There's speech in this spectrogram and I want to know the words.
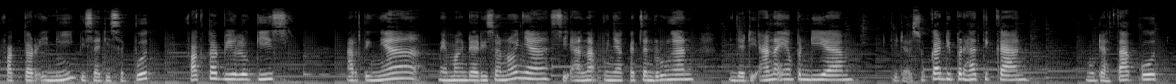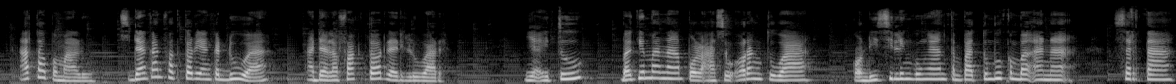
Faktor ini bisa disebut faktor biologis, artinya memang dari sononya si anak punya kecenderungan menjadi anak yang pendiam, tidak suka diperhatikan, mudah takut, atau pemalu. Sedangkan faktor yang kedua adalah faktor dari luar, yaitu bagaimana pola asuh orang tua, kondisi lingkungan tempat tumbuh kembang anak, serta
